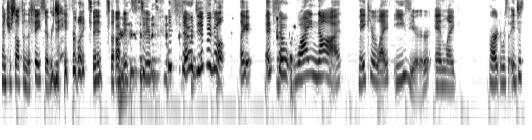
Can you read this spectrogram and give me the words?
punch yourself in the face every day for like 10 times too. it's so difficult. Like and so why not make your life easier and like partner with it just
